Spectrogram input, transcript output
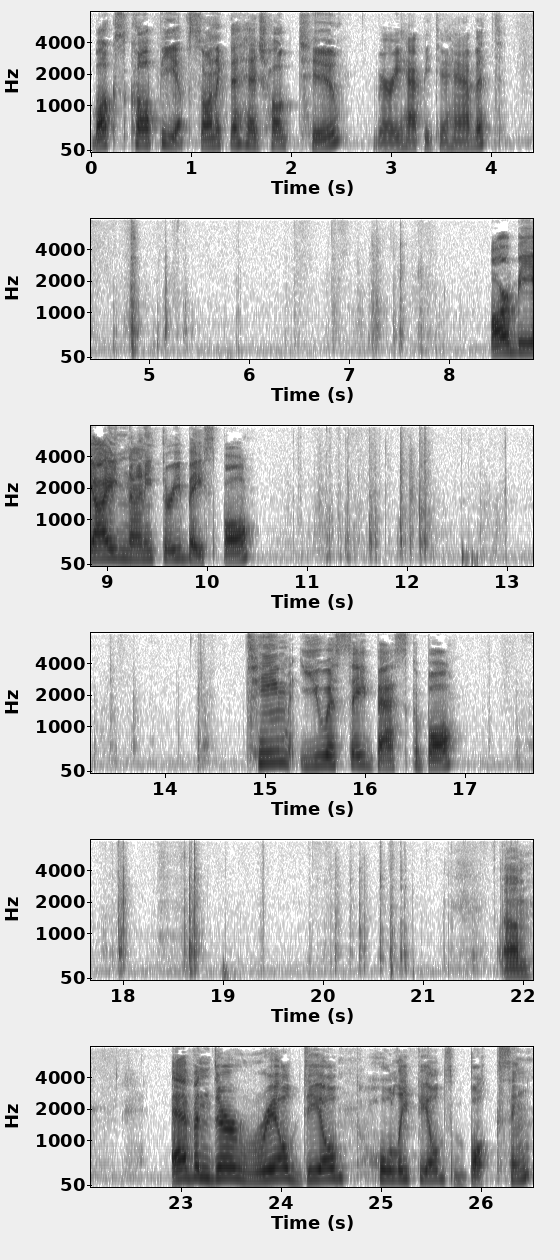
box copy of Sonic the Hedgehog 2. Very happy to have it. RBI 93 baseball. Team USA basketball. Um, Evander Real Deal Holyfield's boxing.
